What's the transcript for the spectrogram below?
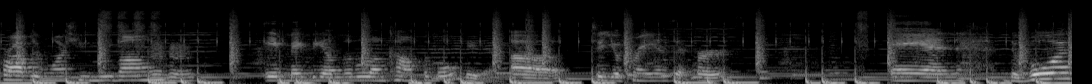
probably once you move on. Mm-hmm. It may be a little uncomfortable Yeah. uh, to your friends at first. And divorce,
